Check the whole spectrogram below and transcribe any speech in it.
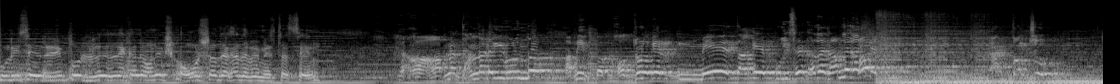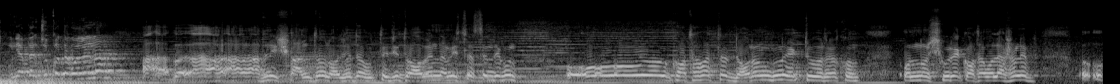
পুলিশের রিপোর্ট লেখালে অনেক সমস্যা দেখা দেবে মিস্টার সেন। আপনার ধান্দাটা কি বলুন তো? আপনি ভদ্রলোকের মেয়ে তাকে পুলিশের খাতায় নাম লেখাচ্ছেন? একদম চুপ। উনি আপনাকে চুপ করতে বললেন না? আপনি শান্ত হন, উত্তেজিত হবেন না মিস্টার সেন। দেখুন ও- কথাবার্তার ধরনগুলো একটু ওরকম অন্য সুরে কথা বলে। আসলে ও-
